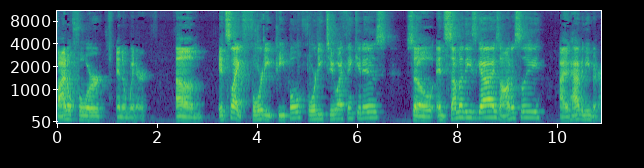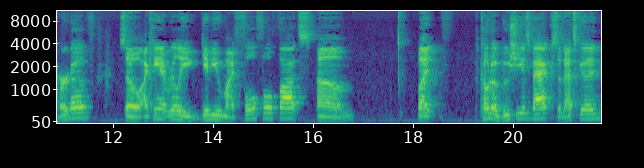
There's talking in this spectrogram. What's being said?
Final Four, and a winner. Um, it's like 40 people, 42, I think it is. So, and some of these guys, honestly, I haven't even heard of. So I can't really give you my full, full thoughts. Um, but Kota Ibushi is back, so that's good.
